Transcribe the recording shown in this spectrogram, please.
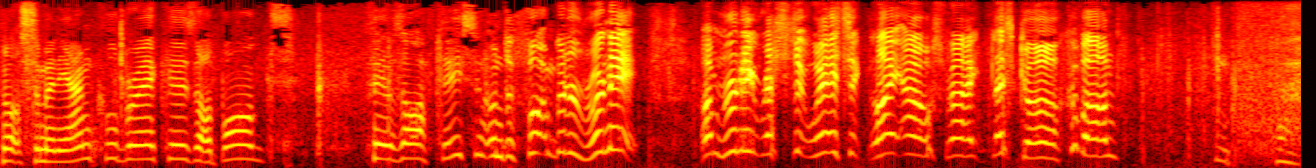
Not so many ankle breakers or bogs. Feels half decent underfoot. I'm gonna run it. I'm running rest at way to lighthouse. Right, let's go. Come on.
